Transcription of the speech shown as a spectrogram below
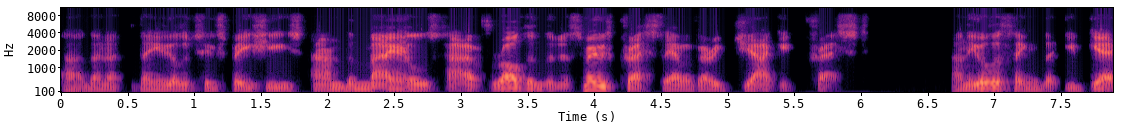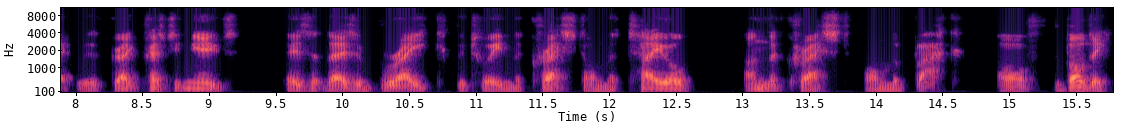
uh, than, than the other two species. And the males have, rather than a smooth crest, they have a very jagged crest. And the other thing that you get with great crested newts is that there's a break between the crest on the tail and the crest on the back of the body.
